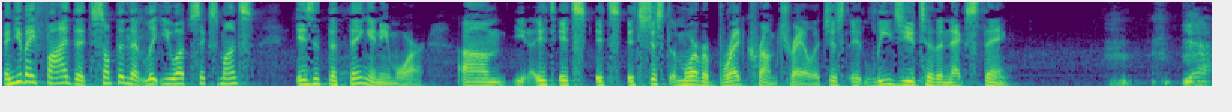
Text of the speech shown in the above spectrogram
and you may find that something that lit you up six months isn't the thing anymore. Um, it's it's it's it's just more of a breadcrumb trail. It just it leads you to the next thing. yeah.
